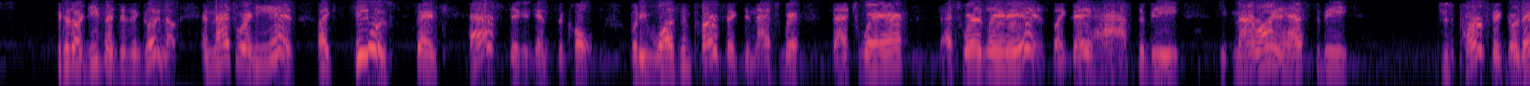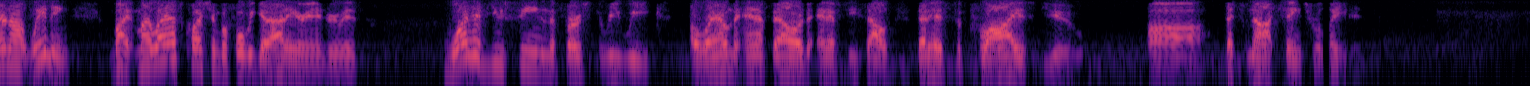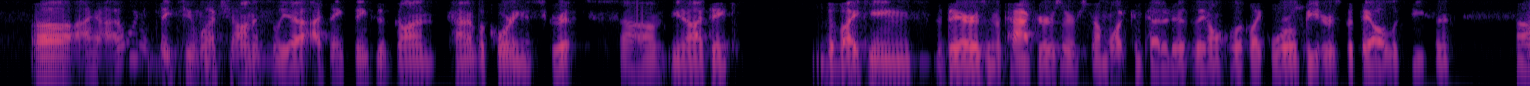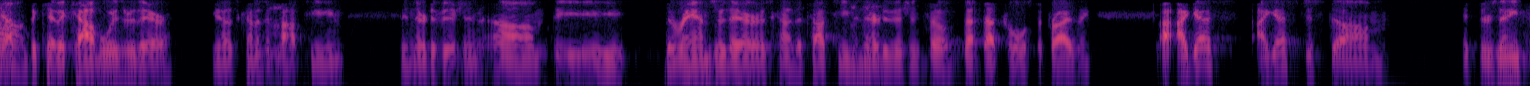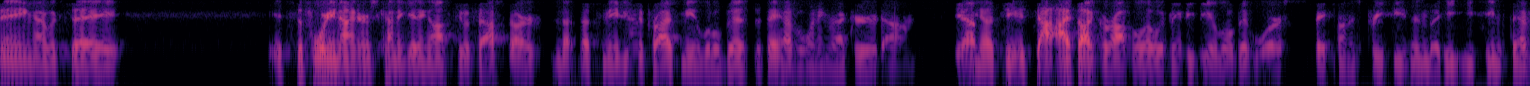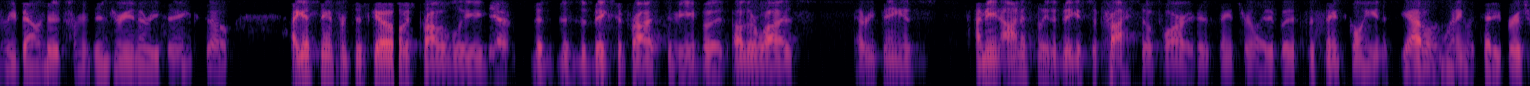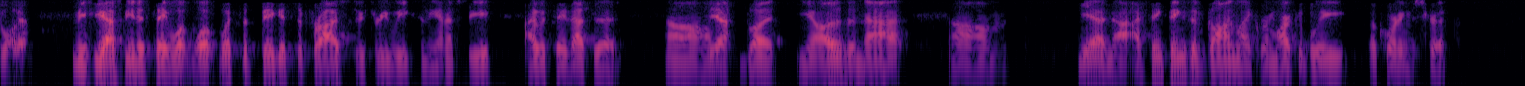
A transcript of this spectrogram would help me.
because our defense isn't good enough, and that's where he is. Like he was fantastic against the Colts, but he wasn't perfect, and that's where that's where that's where Atlanta is. Like they have to be Matt Ryan has to be just perfect or they're not winning. My my last question before we get out of here, Andrew, is what have you seen in the first three weeks around the NFL or the NFC South that has surprised you? Uh, that's not Saints related. Uh, I I wouldn't say too much, honestly. I, I think things have gone kind of according to script. Um, you know, I think the Vikings, the Bears, and the Packers are somewhat competitive. They don't look like world beaters, but they all look decent. Um, yep. The the Cowboys are there. You know, it's kind of the mm-hmm. top team in their division. Um, the the Rams are there as kind of the top team in their Mm-hmm. division, so that that's a little surprising. I, I guess I guess just um if there's anything I would say it's the 49ers kind of getting off to a fast start. That that's maybe surprised me a little bit that they have a winning record. Um yeah. You know, it's, it's I thought Garoppolo would maybe be a little bit worse based on his preseason, but he he seems to have rebounded from his injury and everything. So I guess San Francisco is probably yeah. the this is a big surprise to me, but otherwise everything is I mean, honestly, the biggest surprise so far it is Saints related, but it's the Saints going into Seattle and winning with Teddy Bridgewater. Yeah. I mean, if you ask me to say what what what's the biggest surprise through three weeks in the NFC, I would say that's it. Um, yeah. But you know, other than that, um, yeah, no, I think things have gone like remarkably according to script.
